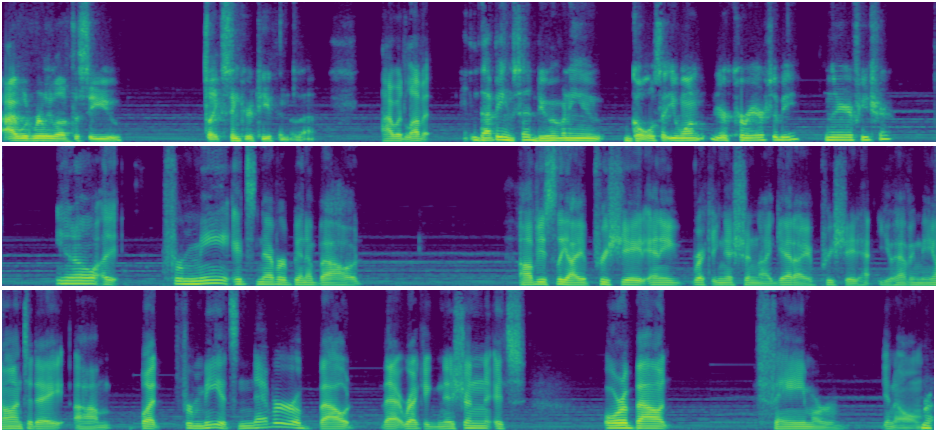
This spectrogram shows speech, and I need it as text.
I would really love to see you like sink your teeth into that. I would love it. That being said, do you have any goals that you want your career to be in the near future? You know, I, for me, it's never been about. Obviously, I appreciate any recognition I get. I appreciate ha- you having me on today. Um, but for me, it's never about that recognition. It's or about fame or you know Right.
